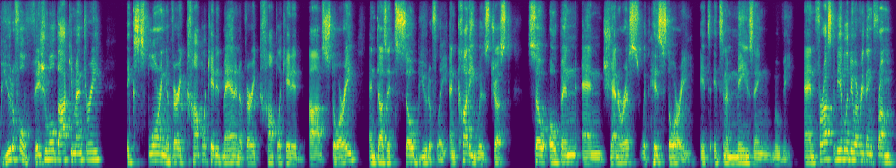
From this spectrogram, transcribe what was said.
beautiful visual documentary exploring a very complicated man and a very complicated uh, story, and does it so beautifully. And Cudi was just so open and generous with his story. It's it's an amazing movie. And for us to be able to do everything from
